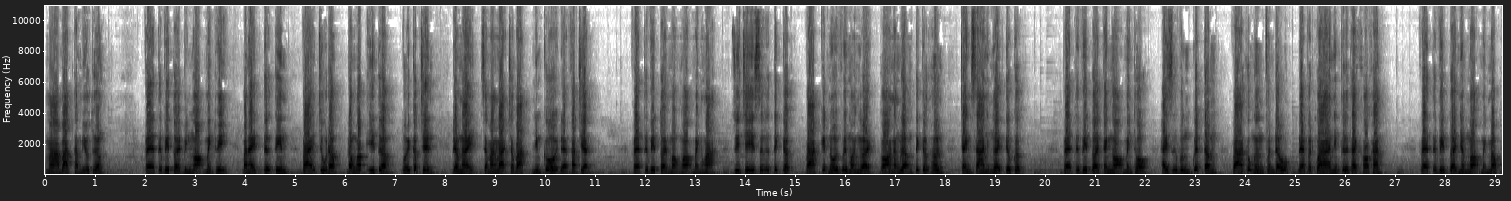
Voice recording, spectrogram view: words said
mà bạn thầm yêu thương. Về tử vi tuổi bính ngọ mệnh thủy, bạn hãy tự tin và hãy chủ động đóng góp ý tưởng với cấp trên. Điều này sẽ mang lại cho bạn những cơ hội để phát triển. Về tử vi tuổi mậu ngọ mệnh hỏa, duy trì sự tích cực và kết nối với mọi người có năng lượng tích cực hơn, tránh xa những người tiêu cực. Về tử vi tuổi canh ngọ mệnh thổ, hãy giữ vững quyết tâm và không ngừng phấn đấu để vượt qua những thử thách khó khăn. Về tử vi tuổi nhâm ngọ mệnh mộc,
